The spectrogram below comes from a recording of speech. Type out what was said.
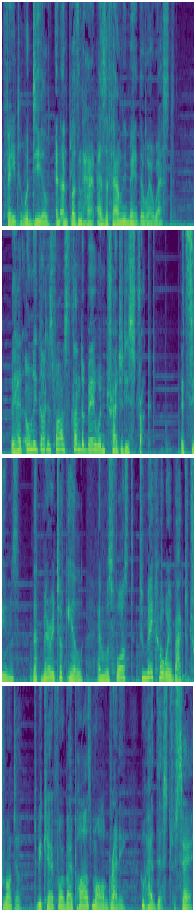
Fate would deal an unpleasant hand as the family made their way west. They had only got as far as Thunder Bay when tragedy struck. It seems that Mary took ill and was forced to make her way back to Toronto to be cared for by Pa's Ma, Granny, who had this to say.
